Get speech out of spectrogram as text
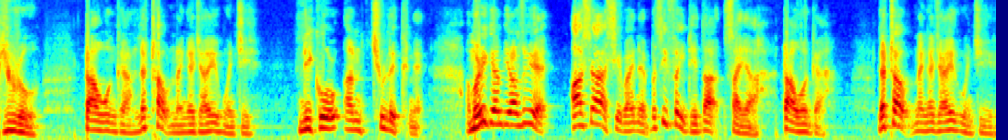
ဘျူရို တာဝန်ခံလက်ထောက်နိုင်ငံခြားရေးဝန်ကြီးနီကိုအန်ချူလစ်နဲ့အမေရိကန်ပြည်ထောင်စုရဲ့အာရှအရှေ့ပိုင်းနဲ့ပစိဖိတ်ဒေသဆိုင်ရာတာဝန်ခံလက်ထောက်နိုင်ငံခြားရေးဝန်ကြီး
